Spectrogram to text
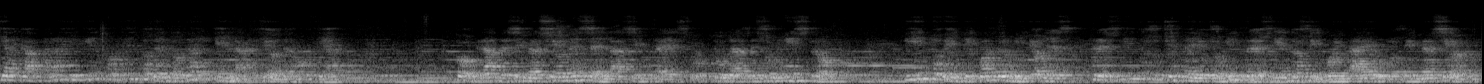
que alcanzará el 10% del total en la región de Murcia. Con grandes inversiones en las infraestructuras de suministro, 124.388.350 euros de inversión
